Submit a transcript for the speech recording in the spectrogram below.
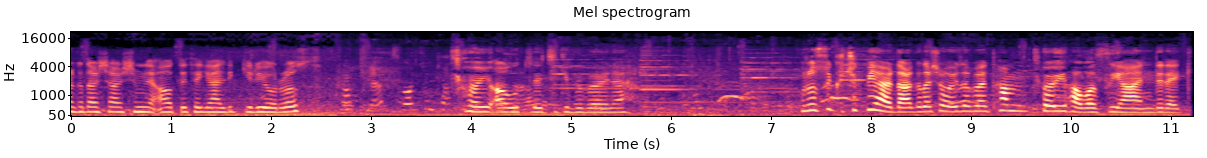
Arkadaşlar şimdi outlet'e geldik giriyoruz. Köy outlet'i gibi böyle. Burası küçük bir yerde arkadaşlar o yüzden böyle tam köy havası yani direkt.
